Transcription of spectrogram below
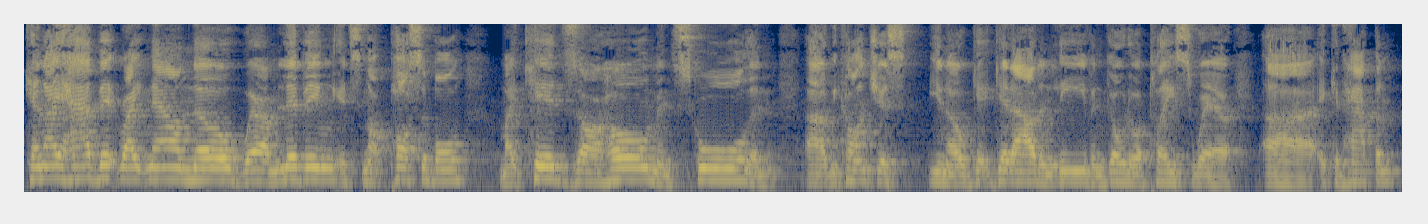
can I have it right now? No. Where I'm living, it's not possible. My kids are home and school, and uh, we can't just, you know, get, get out and leave and go to a place where uh, it can happen.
